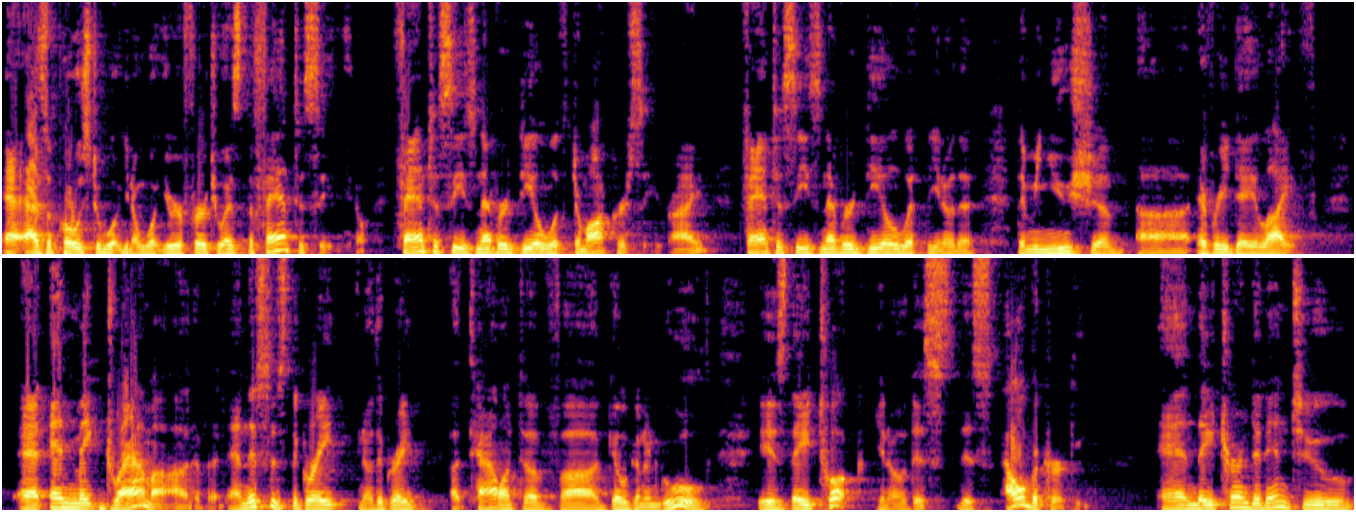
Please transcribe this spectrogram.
as opposed to what you know what you refer to as the fantasy. You know, fantasies never deal with democracy, right? Fantasies never deal with you know the the minutiae of uh, everyday life, and and make drama out of it. And this is the great you know the great uh, talent of uh, Gilligan and Gould is they took you know this this Albuquerque and they turned it into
